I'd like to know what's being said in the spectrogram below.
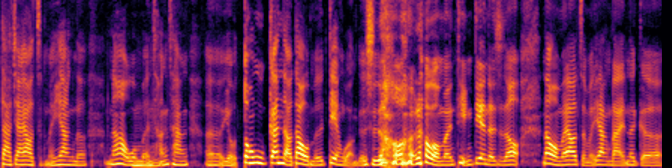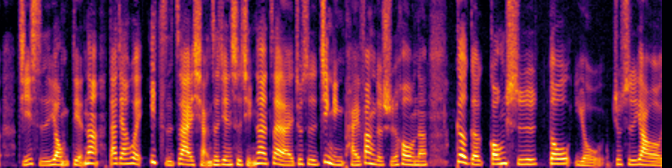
大家要怎么样呢？那我们常常呃有动物干扰到我们的电网的时候，那我们停电的时候，那我们要怎么样来那个及时用电？那大家会一直在想这件事情。那再来就是净零排放的时候呢，各个公司都有就是要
